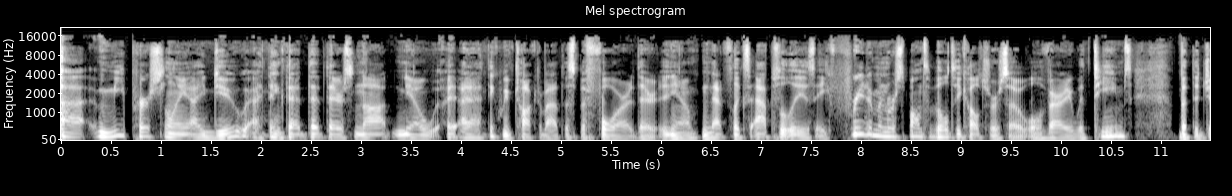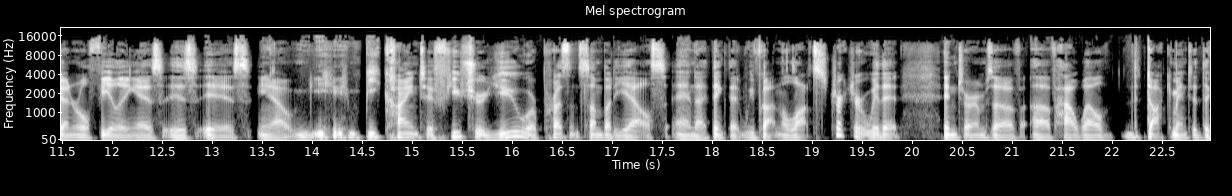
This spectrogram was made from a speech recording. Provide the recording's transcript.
Uh, me personally, I do. I think that that there's not, you know, I, I, think we've talked about this before. There, you know, Netflix absolutely is a freedom and responsibility culture, so it will vary with teams, but the general feeling is is is you know, be kind to future you or present somebody else, and I think that we've gotten a lot stricter with it in terms of of how well documented the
